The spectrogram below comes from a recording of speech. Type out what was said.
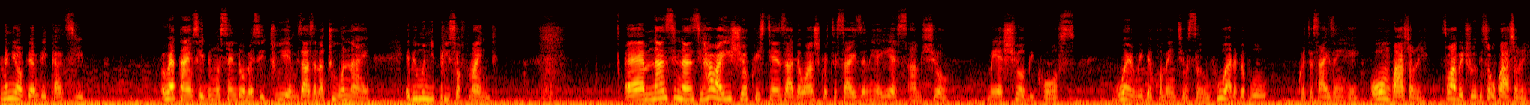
many of them they can't sleep. Over times ebi mo send them message 2 am zaza na 219 ebi mo need peace of mind. Um Nancy Nancy how are you sure Christians are the ones criticizing her? Yes I'm sure may sure because go and read the comment yourself. Who are the people criticizing her? Oh nkwa sorry. So I be true so nkwa sorry.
